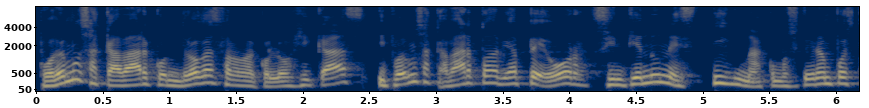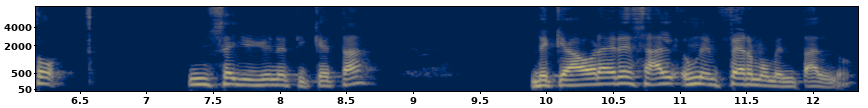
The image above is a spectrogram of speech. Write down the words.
podemos acabar con drogas farmacológicas y podemos acabar todavía peor, sintiendo un estigma, como si te hubieran puesto un sello y una etiqueta de que ahora eres un enfermo mental, ¿no?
